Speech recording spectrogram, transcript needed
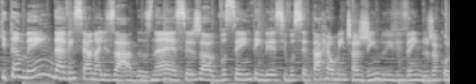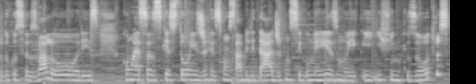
que também devem ser analisadas, né? Seja você entender se você está realmente agindo e vivendo de acordo com seus valores, com essas questões de responsabilidade consigo mesmo e, e enfim, com os outros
